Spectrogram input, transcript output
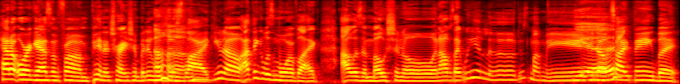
had an orgasm from penetration, but it was just uh-huh. like, you know, I think it was more of like I was emotional and I was like, we in love. This is my man, you know, type thing. But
